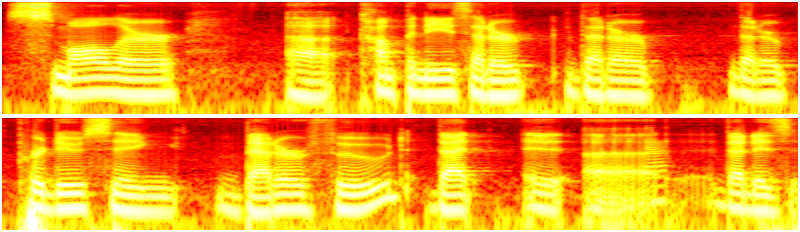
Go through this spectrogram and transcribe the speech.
smaller uh, companies that are that are that are producing better food that uh, that is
